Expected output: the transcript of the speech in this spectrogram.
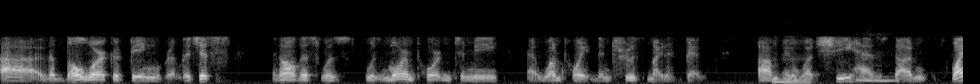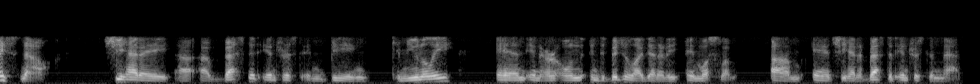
uh, the bulwark of being religious – and all this was was more important to me at one point than truth might have been. Um, mm-hmm. And what she has mm-hmm. done twice now, she had a, a vested interest in being communally and in her own individual identity a Muslim, um, and she had a vested interest in that.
